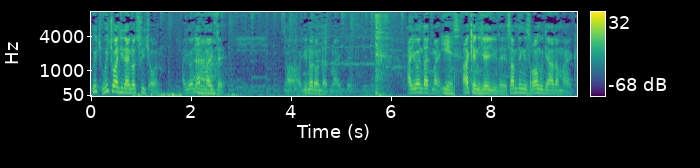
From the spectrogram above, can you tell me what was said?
Which which one did I not switch on? Are you on that Uh. mic there? No, you're not on that mic there. Are you on that mic? Yes. I can hear you there. Something is wrong with the other mic.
